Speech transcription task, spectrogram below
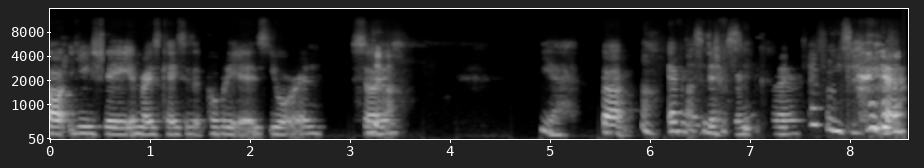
but usually in most cases it probably is urine. So yeah, yeah, but Oh, everyone's that's different. So. everyone's Yeah.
